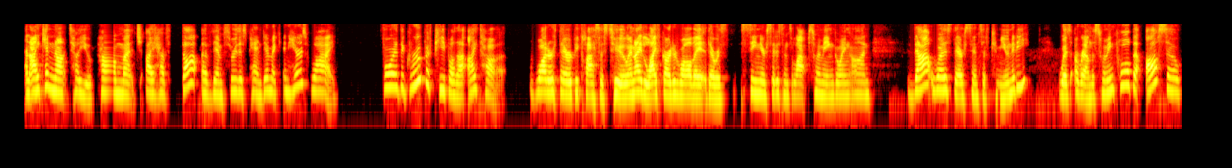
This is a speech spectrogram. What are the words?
And I cannot tell you how much I have thought of them through this pandemic. And here's why for the group of people that I taught water therapy classes to, and I lifeguarded while they, there was senior citizens lap swimming going on that was their sense of community was around the swimming pool but also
